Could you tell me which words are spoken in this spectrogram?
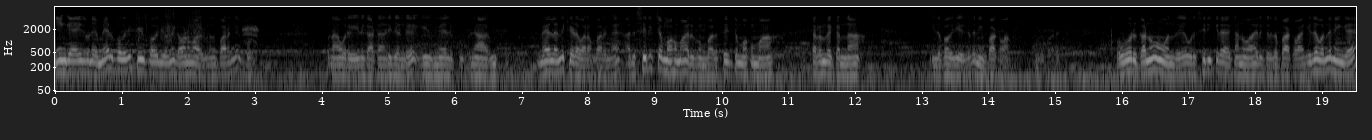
நீங்கள் இதனுடைய மேல் பகுதி கீழ்ப்பகுதி வந்து கவனமாக இருக்கணும். பாருங்கள் இப்போ இப்போ நான் ஒரு இது காட்டேன் அடித்தண்டு இது மேல் நான் மேலேருந்து கீழே வரோம் பாருங்கள் அது சிரித்த முகமாக இருக்கும் பாருங்கள் சிரித்த முகமாக திறந்த கண்ணா இந்த பகுதி இருக்கிறத நீங்கள் பார்க்கலாம். இது பாருங்கள் ஒவ்வொரு கணுவும் வந்து ஒரு சிரிக்கிற கணுவாக இருக்கிறத பார்க்கலாம். இதை வந்து நீங்கள்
